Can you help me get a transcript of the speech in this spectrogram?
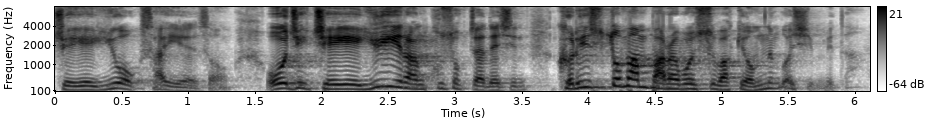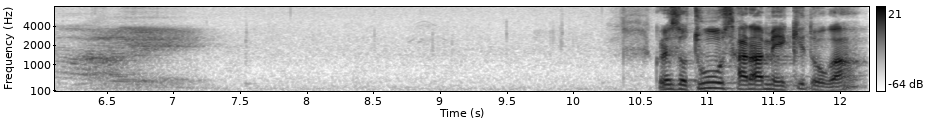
죄의 유혹 사이에서 오직 죄의 유일한 구속자 대신 그리스도만 바라볼 수밖에 없는 것입니다. 그래서 두 사람의 기도가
